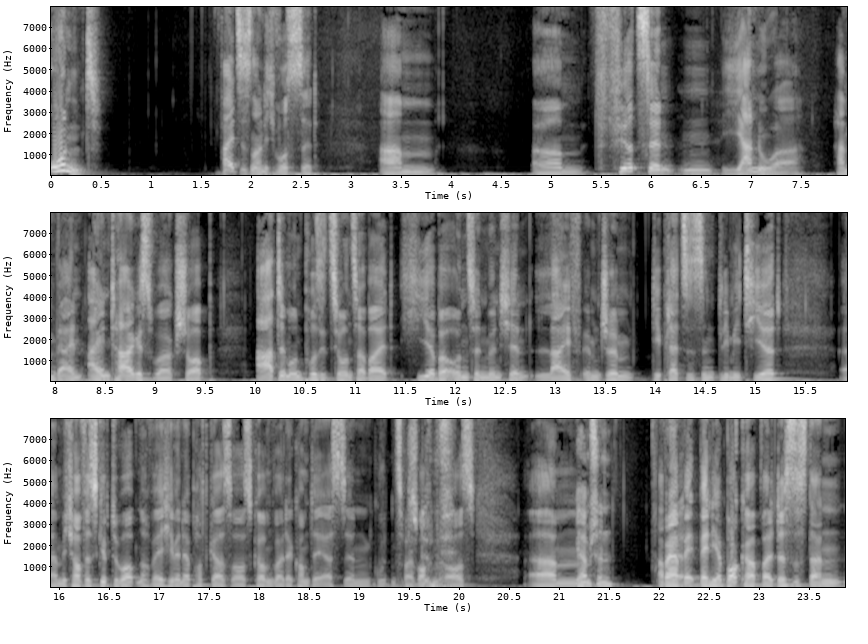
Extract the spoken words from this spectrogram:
Und, falls ihr es noch nicht wusstet, am ähm, 14. Januar haben wir einen Eintages-Workshop Atem- und Positionsarbeit hier bei uns in München live im Gym. Die Plätze sind limitiert. Ähm, ich hoffe, es gibt überhaupt noch welche, wenn der Podcast rauskommt, weil der kommt ja erst in guten zwei Wochen Stimmt. raus. Ähm, Wir haben schon, aber Ja. wenn, wenn ihr Bock habt, weil das ist dann,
